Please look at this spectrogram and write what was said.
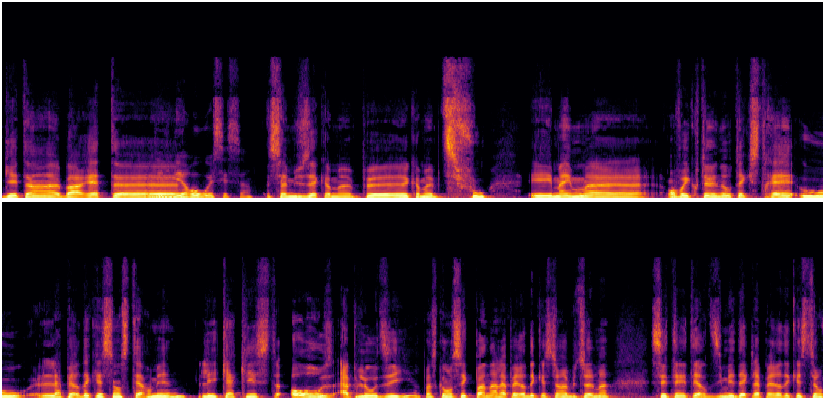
Gaétan Barrette les euh, libéraux, oui, c'est ça. s'amusait comme un peu comme un petit fou. Et même, euh, on va écouter un autre extrait où la période de questions se termine. Les caquistes osent applaudir, parce qu'on sait que pendant la période de questions, habituellement, c'est interdit. Mais dès que la période de questions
